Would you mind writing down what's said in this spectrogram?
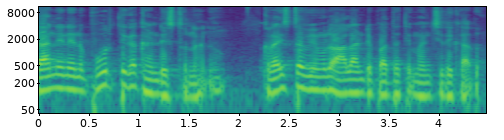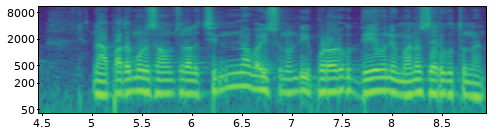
దాన్ని నేను పూర్తిగా ఖండిస్తున్నాను. క్రైస్తవ్యంలో అలాంటి పద్ధతి మంచిది కాదు. నా పదమూడు సంవత్సరాల చిన్న వయసు నుండి ఇప్పటివరకు దేవుని మనసు ఎరుగుతున్నాను.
